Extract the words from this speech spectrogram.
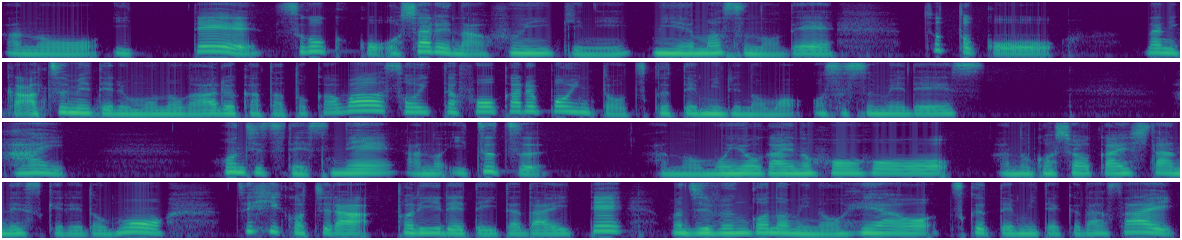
あの行ってすごくこうおしゃれな雰囲気に見えますのでちょっとこう何か集めてるものがある方とかはそういったフォーカルポイントを作ってみるのもおすすめです。はい本日ですねあの5つあの模様替えの方法をあのご紹介したんですけれども是非こちら取り入れていただいて、まあ、自分好みのお部屋を作ってみてください。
